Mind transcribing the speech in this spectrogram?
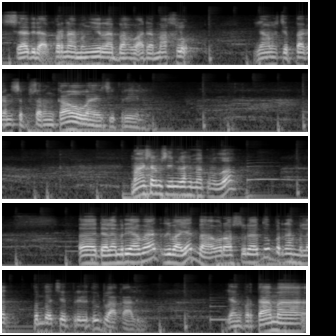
saya tidak pernah mengira bahwa ada makhluk yang Allah ciptakan sebesar engkau, wahai Jibril. Masyarakat muslim rahimakumullah e, dalam riwayat riwayat bahwa Rasulullah itu pernah melihat bentuk Jibril itu dua kali. Yang pertama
